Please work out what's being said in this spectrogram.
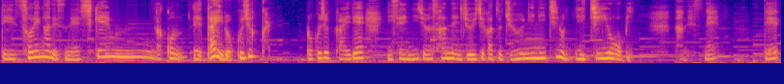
で、それがですね、試験が今、えー、第60回。60回で2023年11月12日の日曜日なんですね。で、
